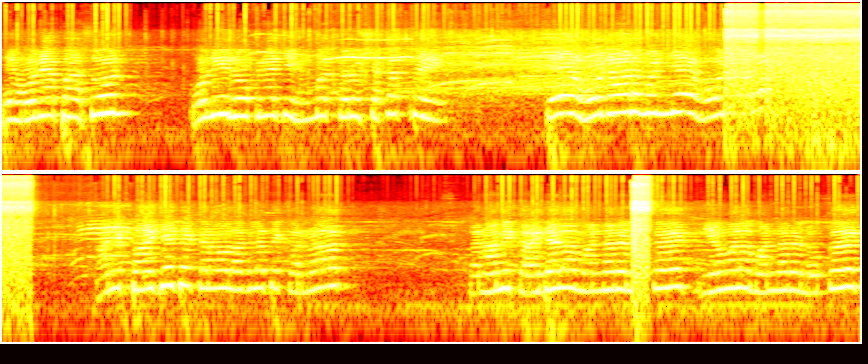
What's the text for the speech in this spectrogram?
हे होण्यापासून कोणी रोखण्याची हिंमत करू शकत नाही. ते होणार म्हणजे होणार. आणि पाहिजे ते करावं लागलं ते करणार. कारण आम्ही कायद्याला मानणारे लोक आहेत नियमाला मानणारे लोक आहेत.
